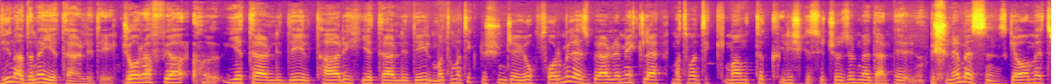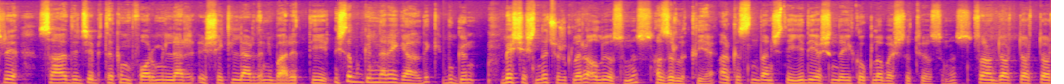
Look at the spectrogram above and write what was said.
din adına yeterli değil. Coğrafya yeterli değil, tarih yeterli değil, matematik düşünce yok. Formül ezberlemekle matematik mantık ilişkisi çözülmeden e, düşünemezsiniz. Geometri sadece bir takım formüller, e, şekillerden ibaret değil. İşte bugünlere geldik. Bugün 5 yaşında çocukları alıyorsunuz hazırlık diye. Arkasından işte 7 yaşında ilkokula başlatıyorsunuz. Sonra 4-4-4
